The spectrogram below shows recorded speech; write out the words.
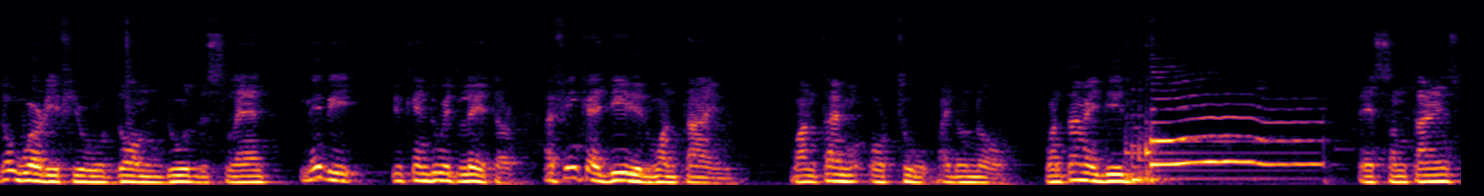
don't worry if you don't do the slant. Maybe you can do it later. I think I did it one time, one time or two, I don't know. One time I did, and sometimes.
